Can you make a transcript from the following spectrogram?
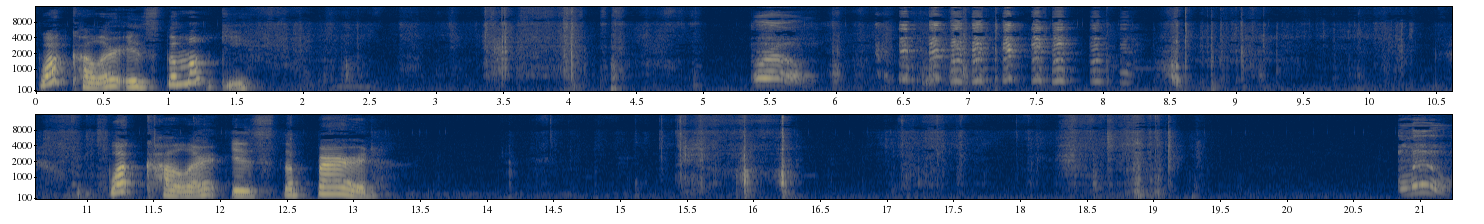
What color is the monkey? Brown. What color is the bird? Blue.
